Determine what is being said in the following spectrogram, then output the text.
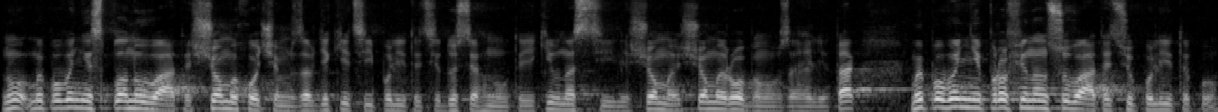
Ну, ми повинні спланувати, що ми хочемо завдяки цій політиці досягнути, які в нас цілі, що ми, що ми робимо взагалі. Так? Ми повинні профінансувати цю політику.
